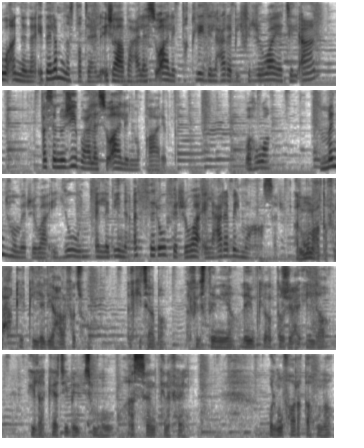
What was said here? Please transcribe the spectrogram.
هو أننا إذا لم نستطع الإجابة على سؤال التقليد العربي في الرواية الآن فسنجيب على سؤال مقارب وهو من هم الروائيون الذين أثروا في الروائي العربي المعاصر؟ المنعطف الحقيقي الذي عرفته الكتابة الفلسطينية لا يمكن أن ترجع إلا إلى كاتب اسمه غسان كنفاني والمفارقة هنا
